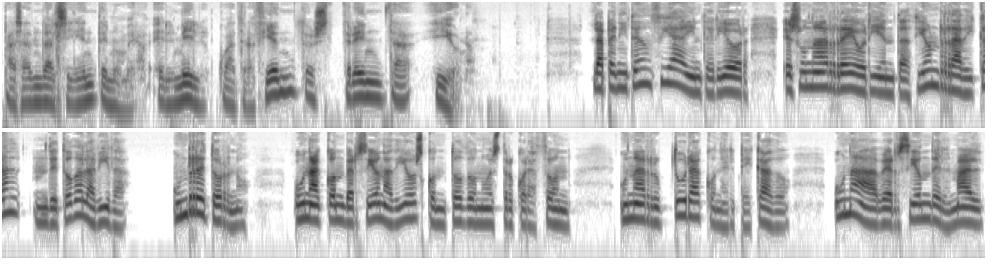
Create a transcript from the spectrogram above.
pasando al siguiente número, el 1431. La penitencia interior es una reorientación radical de toda la vida, un retorno, una conversión a Dios con todo nuestro corazón, una ruptura con el pecado, una aversión del mal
